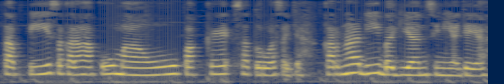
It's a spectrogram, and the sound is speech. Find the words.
tapi sekarang aku mau pakai satu ruas aja, karena di bagian sini aja ya.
